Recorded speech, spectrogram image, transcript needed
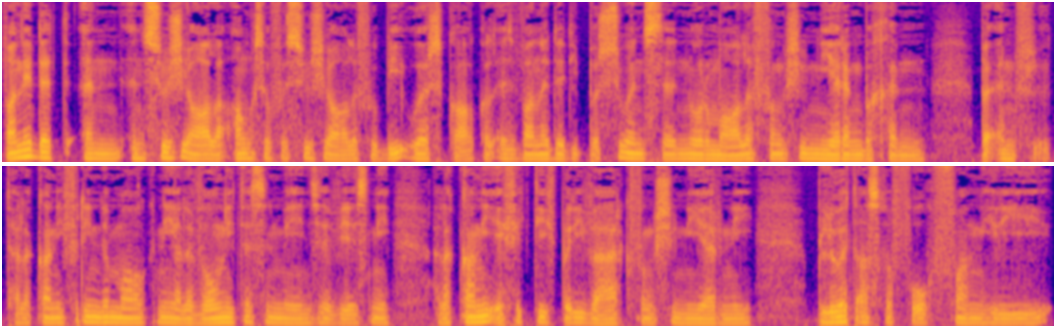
Wanneer dit in in sosiale angs of 'n sosiale fobie oorskakel is wanneer dit die persoon se normale funksionering begin beïnvloed. Hulle kan nie vriende maak nie, hulle wil nie tussen mense wees nie, hulle kan nie effektief by die werk funksioneer nie bloot as gevolg van hierdie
